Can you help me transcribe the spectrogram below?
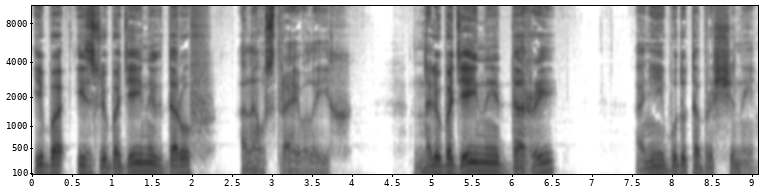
ибо из любодейных даров она устраивала их. На любодейные дары они будут обращены.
